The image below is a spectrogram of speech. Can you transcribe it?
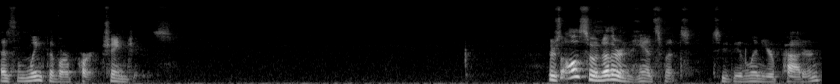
as the length of our part changes. There's also another enhancement to the linear pattern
